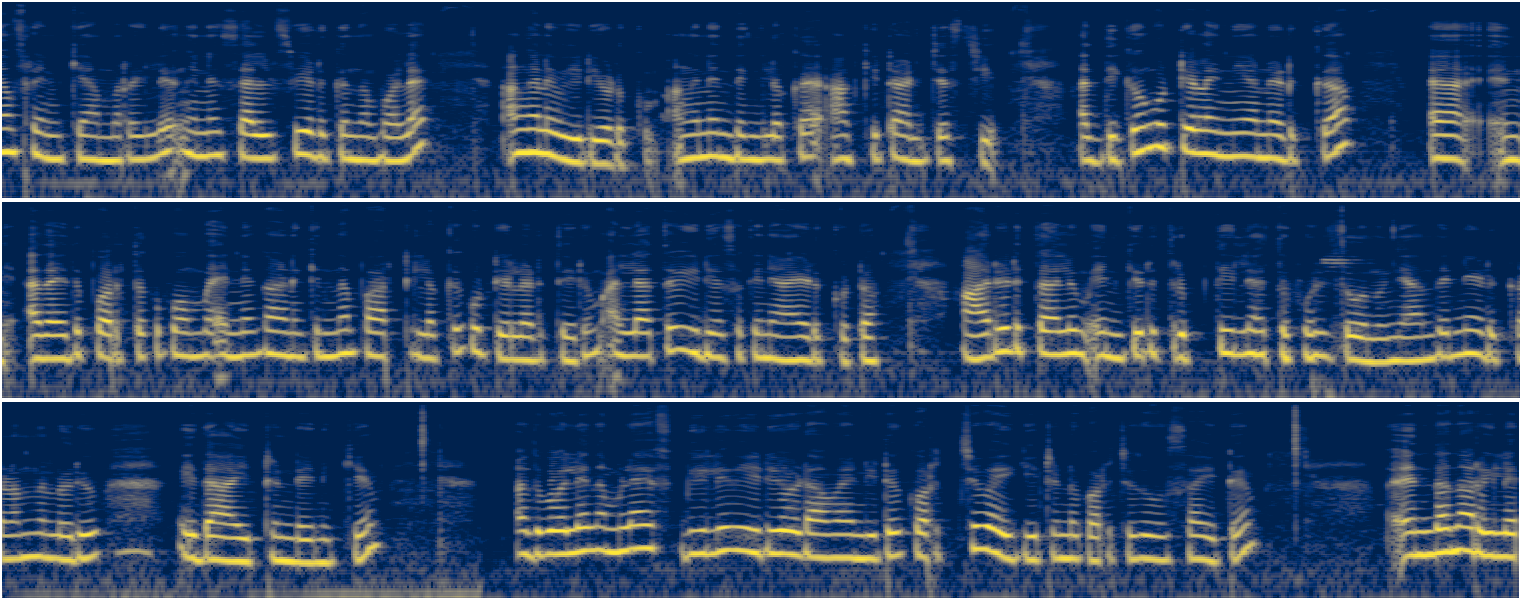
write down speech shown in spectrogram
ഞാൻ ഫ്രണ്ട് ക്യാമറയിൽ ഇങ്ങനെ സെൽഫി എടുക്കുന്ന പോലെ അങ്ങനെ വീഡിയോ എടുക്കും. അങ്ങനെ എന്തെങ്കിലുമൊക്കെ ആക്കിയിട്ട് അഡ്ജസ്റ്റ് ചെയ്യും. അധികം കുട്ടികൾ തന്നെയാണ് എടുക്കുക. അതായത് പുറത്തൊക്കെ പോകുമ്പോൾ എന്നെ കാണിക്കുന്ന പാർട്ടിലൊക്കെ കുട്ടികളെടുത്ത് തരും അല്ലാത്ത വീഡിയോസൊക്കെ ഞാൻ എടുക്കും കേട്ടോ ആരെടുത്താലും എനിക്കൊരു തൃപ്തി ഇല്ലാത്ത പോലെ തോന്നും. ഞാൻ തന്നെ എടുക്കണം എന്നുള്ളൊരു ഇതായിട്ടുണ്ട് എനിക്ക്. അതുപോലെ നമ്മൾ എഫ് ബിയിൽ വീഡിയോ ഇടാൻ വേണ്ടിയിട്ട് കുറച്ച് വൈകിയിട്ടുണ്ട് കുറച്ച് ദിവസമായിട്ട് എന്താണെന്നറിയില്ല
